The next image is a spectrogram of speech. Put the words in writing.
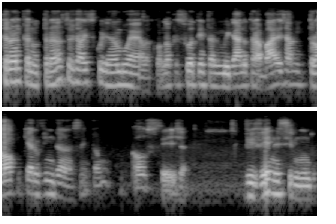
tranca no trânsito, eu já esculhambo ela. Quando uma pessoa tenta me humilhar no trabalho, eu já me troco, quero vingança. Então, ou seja, viver nesse mundo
